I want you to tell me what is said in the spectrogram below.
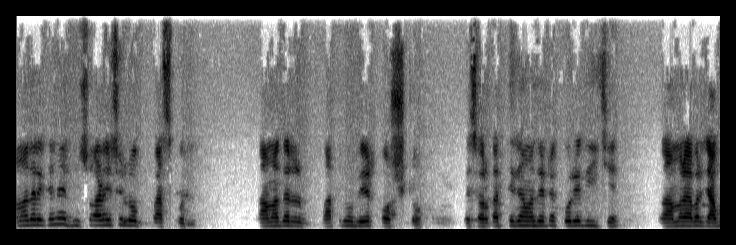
আমাদের এখানে দুশো আড়াইশো লোক বাস করি। আমাদের বাথরুম বিরাট কষ্ট। সরকার থেকে আমাদের এটা করে দিয়েছে। তো আমরা আবার যাব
